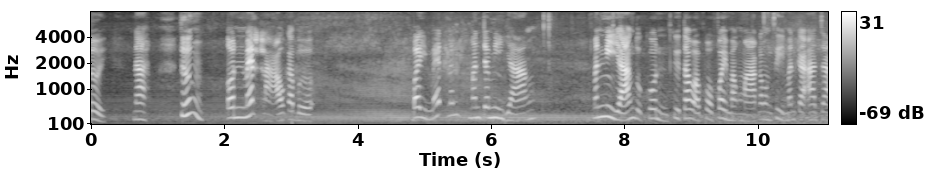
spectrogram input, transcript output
เลยนะถึงต้นเม็ดหลาวกระเบอใบเม็ดนั้นมันจะมียาง มันมียางทุกคน คือถ้าว่าพอไฟมากๆก็บางทีมันก็อาจจะ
